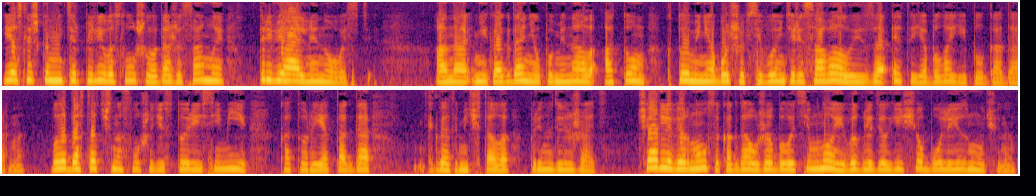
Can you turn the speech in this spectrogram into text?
Я слишком нетерпеливо слушала даже самые тривиальные новости. Она никогда не упоминала о том, кто меня больше всего интересовал, и за это я была ей благодарна. Было достаточно слушать истории семьи, которой я тогда когда-то мечтала принадлежать. Чарли вернулся, когда уже было темно и выглядел еще более измученным,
